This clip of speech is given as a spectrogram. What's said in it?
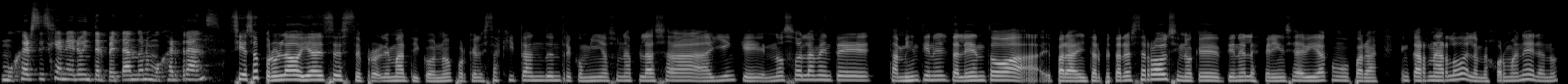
mujer cisgénero interpretando a una mujer trans. Sí, eso por un lado ya es este problemático, ¿no? Porque le estás quitando, entre comillas, una plaza a alguien que no solamente también tiene el talento para interpretar este rol, sino que tiene la experiencia de vida como para encarnarlo de la mejor manera, ¿no?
